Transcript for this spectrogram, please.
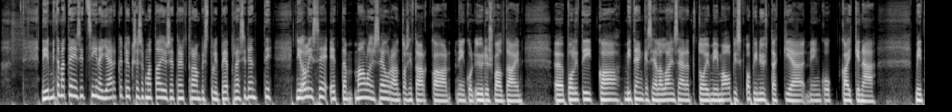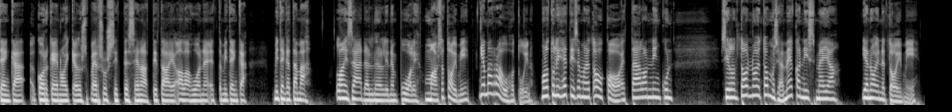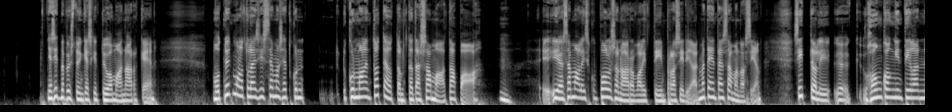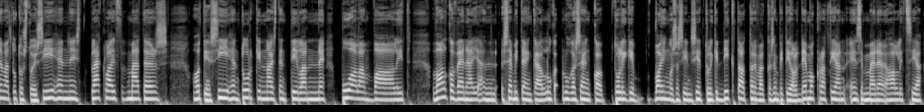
Niin mitä mä tein sitten siinä järkytyksessä, kun mä tajusin, että nyt Trumpista tuli presidentti, niin oli se, että mä aloin seuraan tosi tarkkaan niin kuin Yhdysvaltain ö, politiikkaa, miten siellä lainsäädäntö toimii. Mä opis, opin yhtäkkiä niin kuin kaikki nämä, mitenkä korkein oikeus versus sitten senaatti tai alahuone, että mitenkä, mitenkä tämä – lainsäädännöllinen puoli maassa toimii. Ja mä rauhoituin. Mulla tuli heti semmoinen, että ok, että täällä on niin kuin, siellä on to, noin tommosia mekanismeja ja noin ne toimii. Ja sitten mä pystyin keskittyä omaan arkeen. Mutta nyt mulla tulee siis semmoiset, kun, kun mä olen toteuttanut tätä samaa tapaa, ja sama oli, kun Bolsonaro valittiin Brasiliaan. Mä tein tämän saman asian. Sitten oli Hongkongin tilanne, mä tutustuin siihen, niin Black Lives Matters, otin siihen Turkin naisten tilanne, Puolan vaalit, Valko-Venäjän, se mitenkä Lukashenko tulikin vahingossa siinä, siitä tulikin diktaattori, vaikka sen piti olla demokratian ensimmäinen hallitsija.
